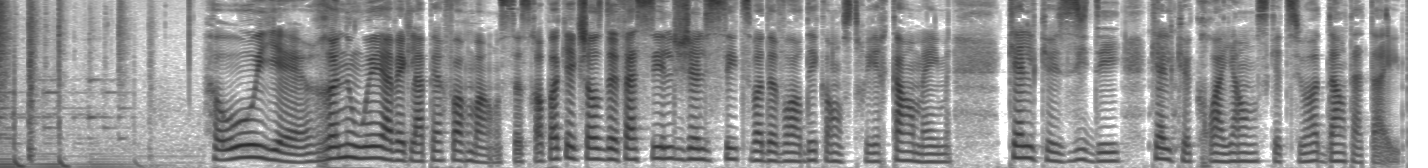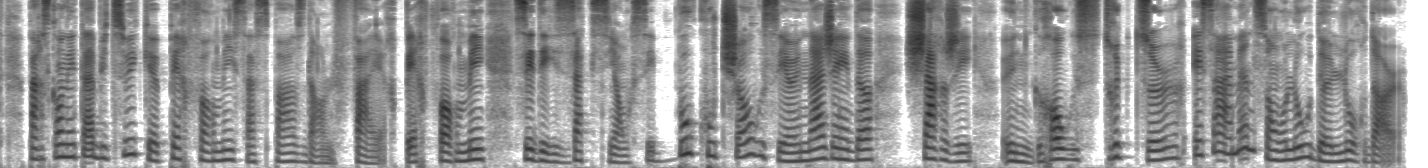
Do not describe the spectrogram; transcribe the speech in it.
Oh yeah, renouer avec la performance. Ce sera pas quelque chose de facile, je le sais, tu vas devoir déconstruire quand même quelques idées, quelques croyances que tu as dans ta tête. Parce qu'on est habitué que performer, ça se passe dans le faire. Performer, c'est des actions, c'est beaucoup de choses, c'est un agenda chargé, une grosse structure et ça amène son lot de lourdeur.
